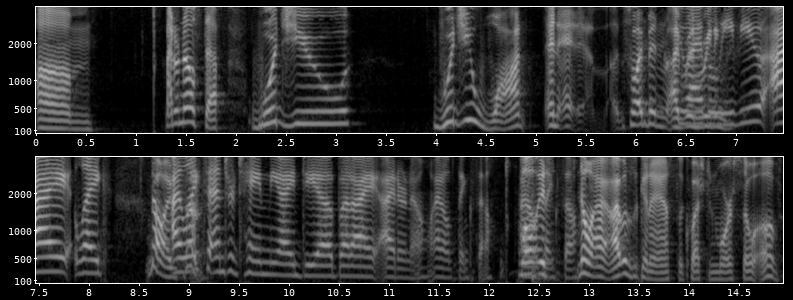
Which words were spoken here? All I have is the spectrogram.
Um, I don't know, Steph. Would you? Would you want? And uh, so I've been. I've been Do been I reading. believe you? I like. No, it's I like not- to entertain the idea, but I I don't know. I don't think so. Well, I don't it's think so. no. I, I was going to ask the question more so of,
